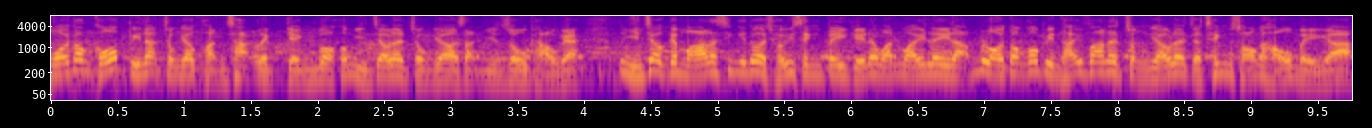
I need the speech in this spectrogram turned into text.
外檔嗰邊啊仲有群策力勁喎，咁然之後咧仲有啊實現訴求嘅，咁然之後嘅馬咧先見到係取勝秘技咧揾位呢啦，咁內檔嗰邊睇翻咧仲有咧就清爽口味㗎，咁啊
